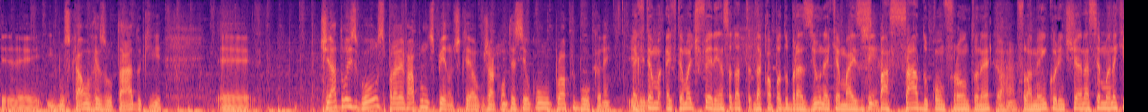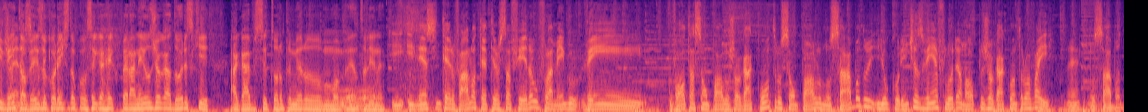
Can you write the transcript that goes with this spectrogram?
É, é, e buscar um resultado que tirar dois gols para levar para uns pênaltis, que é o que já aconteceu com o próprio Boca, né? É que, Ele- tem uma, é que tem uma diferença da, da Copa do Brasil, né? Que é mais Sim. espaçado o confronto, né? Aham. Flamengo e Corinthians já é na semana que vem. Já é Talvez o Corinthians não consiga recuperar nem os jogadores que a Gabi citou no primeiro momento ali, né? E, e nesse intervalo, até terça-feira, o Flamengo vem. volta a São Paulo jogar contra o São Paulo no sábado e o Corinthians vem a Florianópolis jogar contra o Havaí, né? No sábado.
